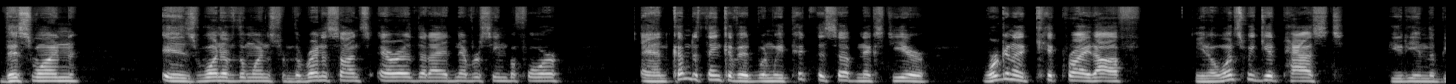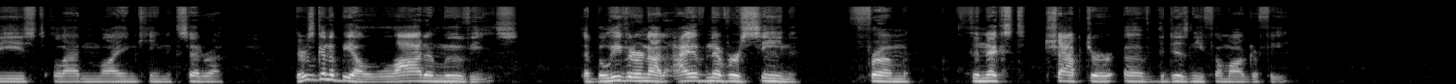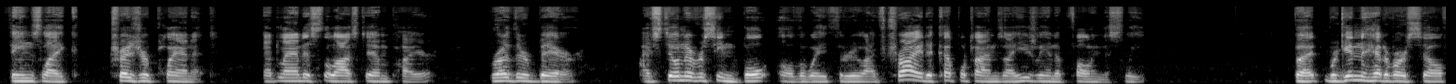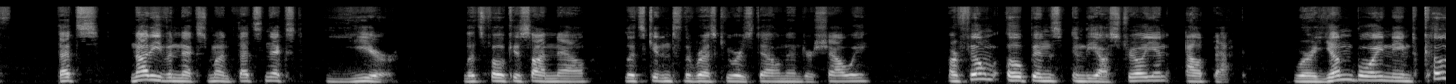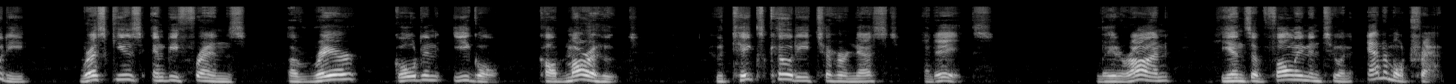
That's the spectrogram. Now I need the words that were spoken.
This one is one of the ones from the Renaissance era that I had never seen before. And come to think of it, when we pick this up next year, we're going to kick right off. You know, once we get past Beauty and the Beast, Aladdin, Lion King, etc., there's going to be a lot of movies that, believe it or not, I have never seen from the next chapter of the Disney filmography. Things like Treasure Planet, Atlantis the Lost Empire, Brother Bear. I've still never seen Bolt all the way through. I've tried a couple times. I usually end up falling asleep. But we're getting ahead of ourselves. That's not even next month, that's next year. Let's focus on now let's get into the rescuers down under, shall we? Our film opens in the Australian outback, where a young boy named Cody rescues and befriends a rare golden eagle called Marahute, who takes Cody to her nest and eggs. Later on, he ends up falling into an animal trap,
